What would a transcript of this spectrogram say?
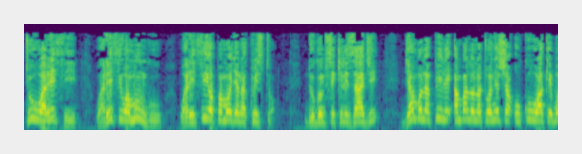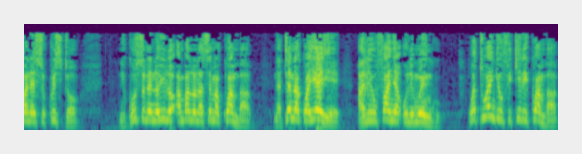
tu warithi warithi wa mungu warithio pamoja na kristo. Ndugu msikilizaji jambo la pili ambalo latuonyesha ukuu wake bwana yesu kristo ni kuhusu neno hilo ambalo lasema kwamba na tena kwa yeye aliufanya ulimwengu. Watu wengi hufikiri kwamba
